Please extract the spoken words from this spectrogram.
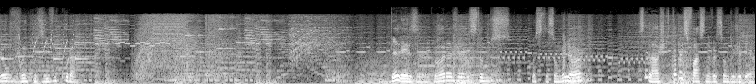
Eu vou, inclusive, curar. Beleza, agora já estamos numa situação melhor. Sei lá, acho que tá mais fácil na versão do GBA.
